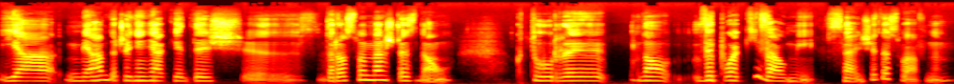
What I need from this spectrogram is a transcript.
Ja miałam do czynienia kiedyś y, z dorosłym mężczyzną, który no, wypłakiwał mi w sensie dosłownym,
